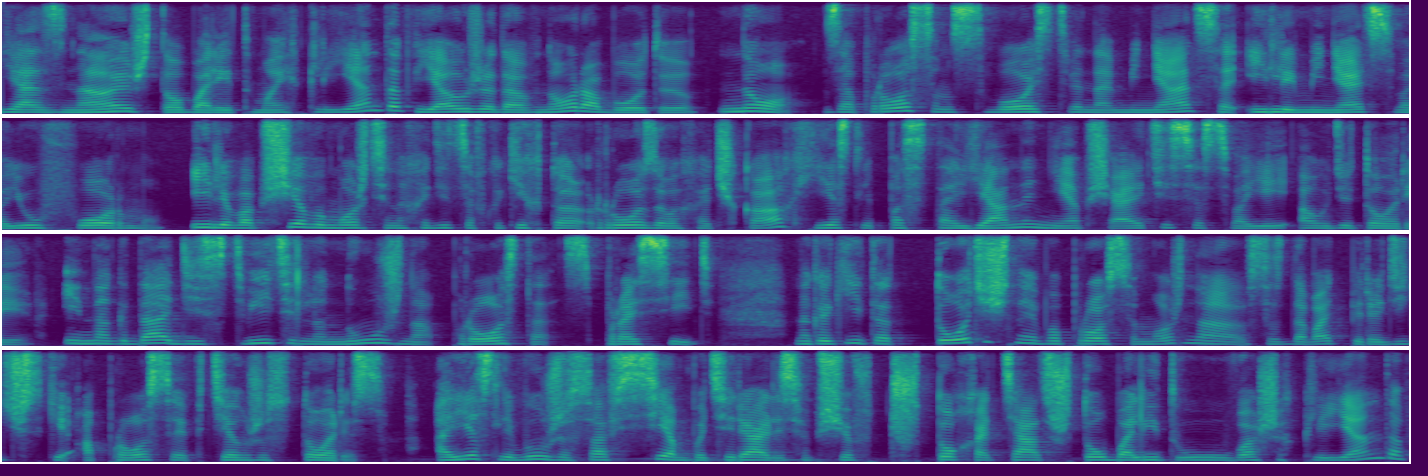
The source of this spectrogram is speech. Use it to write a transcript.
я знаю, что болит у моих клиентов, я уже давно работаю, но запросам свойственно меняться или менять свою форму. Или вообще вы можете находиться в каких-то розовых очках, если постоянно не общаетесь со своей аудиторией. Иногда действительно нужно просто спросить. На какие-то точечные вопросы можно создавать периодические опросы в тех же сторис. А если вы уже совсем потерялись вообще, что хотят, что болит у ваших клиентов,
